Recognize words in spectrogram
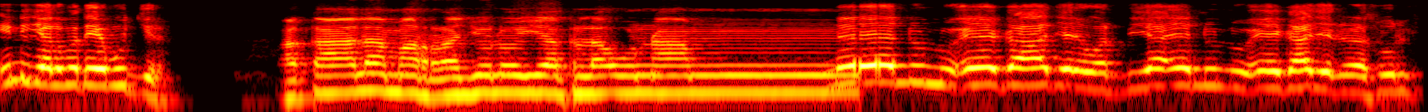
Inni jaluma deemu jira. فقال ما الرجل Mee eenyu nu eegaa jedhe wardiyyaa eenyu nu eegaa jedhe rasuulli.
